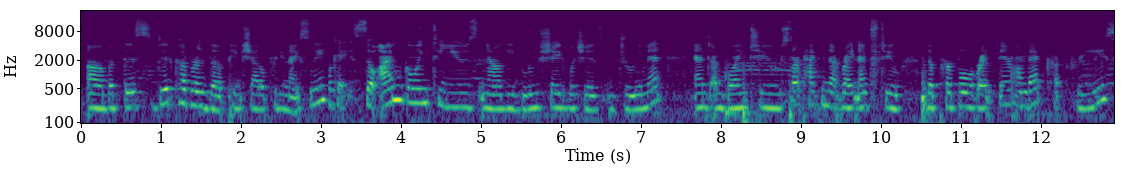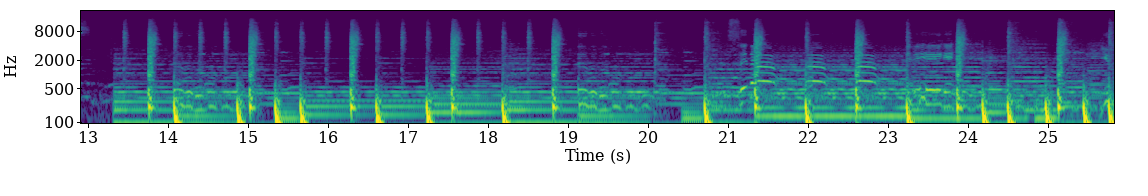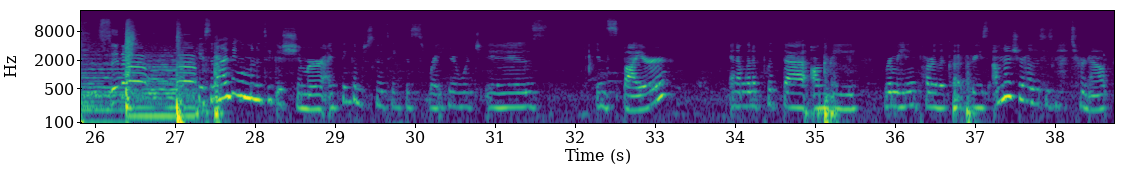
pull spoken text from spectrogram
Um, but this did cover the pink shadow pretty nicely. Okay, so I'm going to use now the blue shade, which is Dream It, and I'm going to start packing that right next to the purple right there on that cut crease. Shimmer. I think I'm just going to take this right here, which is Inspire. And I'm going to put that on the remaining part of the cut crease. I'm not sure how this is going to turn out.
